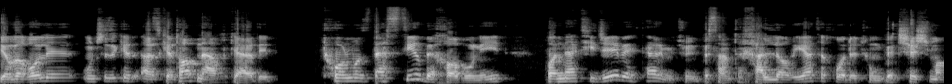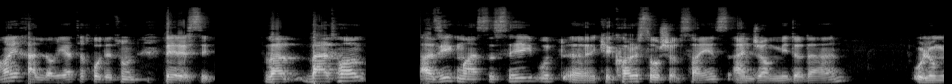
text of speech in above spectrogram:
یا به قول اون چیزی که از کتاب نقل کردید ترمز دستی رو بخوابونید با نتیجه بهتری می‌تونید به سمت خلاقیت خودتون به چشمه های خلاقیت خودتون برسید. و بعدها از یک مؤسسه بود که کار سوشال ساینس انجام می‌دادن. علوم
